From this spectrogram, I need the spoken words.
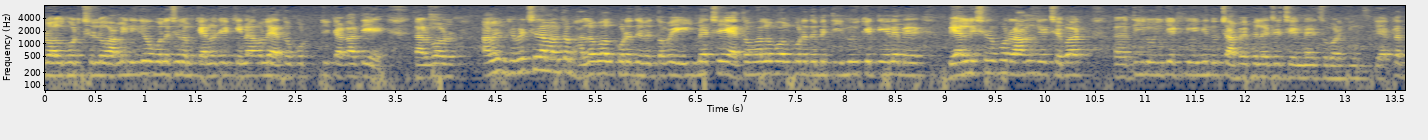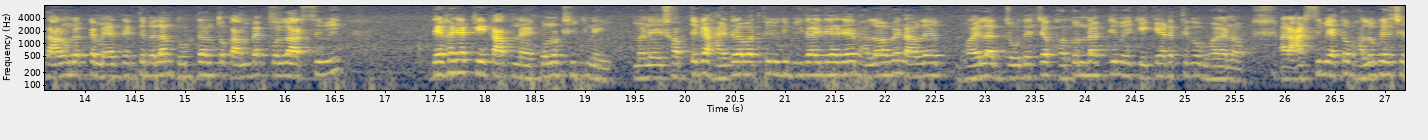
ট্রল করছিল। আমি নিজেও বলেছিলাম, কেন যে কেনা হলো এত কোটি টাকা দিয়ে? তারপর আমি ভেবেছিলাম, হয়তো ভালো বল করে দেবে। তবে এই ম্যাচে এত ভালো বল করে দেবে, তিন উইকেট নিয়ে নেবে, বিয়াল্লিশের ওপর রান দিয়েছে বাট তিন উইকেট নিয়ে কিন্তু চাপে ফেলেছে চেন্নাই সুপার কিংসকে। একটা দারুণ একটা ম্যাচ দেখতে পেলাম, দুর্দান্ত কামব্যাক করল আরসিবি। দেখা যাক কে কাপ নেয়, কোনো ঠিক নেই। মানে সব থেকে হায়দ্রাবাদকে যদি বিদায় দেওয়া যায়, ভালো হবে, নাহলে ভয় লাগছে। ওদের যা খতরনাক টিম এই কেকেআরের থেকেও ভয়ানক। আর আরসিবি এত ভালো খেলছে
